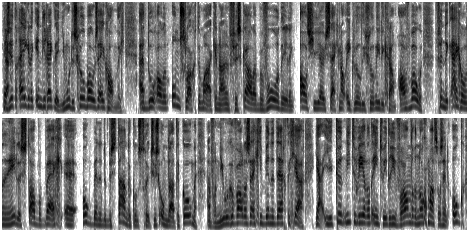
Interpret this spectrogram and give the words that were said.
Die ja. zit er eigenlijk indirect in. Je moet de schuldbouw is eigenlijk handig. En door al een omslag te maken naar een fiscale bevoordeling... als je juist zegt, nou, ik wil die schuld niet, ik ga hem afbouwen... vind ik eigenlijk al een hele stap op weg... Eh, ook binnen de bestaande constructies om daar te komen. En voor nieuwe gevallen zeg je binnen 30 jaar. Ja, je kunt niet de wereld 1, 2, 3 veranderen. Nogmaals, er zijn ook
